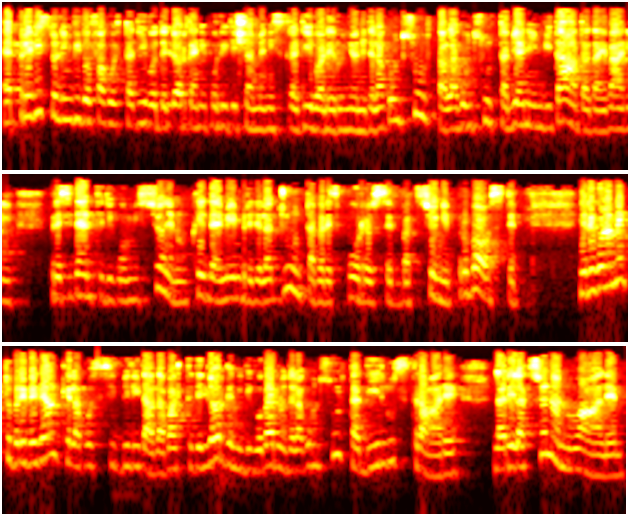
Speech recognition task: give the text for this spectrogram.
È previsto l'invito facoltativo degli organi politici e amministrativi alle riunioni della consulta. La consulta viene invitata dai vari presidenti di commissione, nonché dai membri della giunta per esporre osservazioni e proposte. Il regolamento prevede anche la possibilità da parte degli organi di governo della consulta di illustrare la relazione annuale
